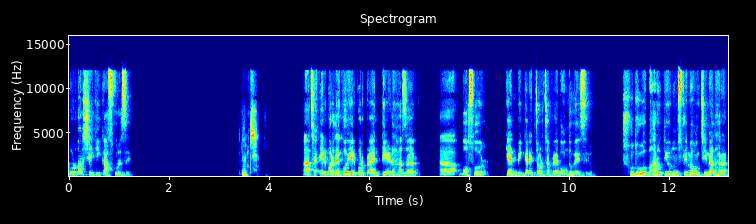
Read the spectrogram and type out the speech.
পড়বার সে কি কাজ করেছে? আচ্ছা। আচ্ছা এরপরে দেখো এরপর প্রায় দেড় হাজার আহ, বছর জ্ঞান বিজ্ঞানের চর্চা প্রায় বন্ধ হয়েছিল। শুধু ভারতীয় মুসলিম এবং চীনা ধারার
